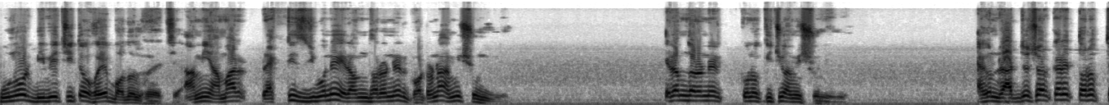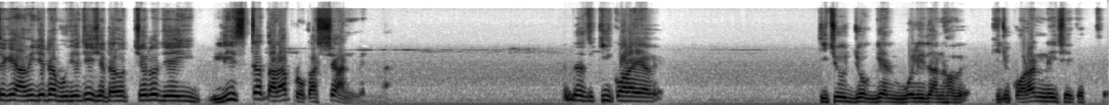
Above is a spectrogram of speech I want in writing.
পুনর্বিবেচিত হয়ে বদল হয়েছে। আমি আমার প্র্যাকটিস জীবনে এরম ধরনের ঘটনা আমি শুনিনি। এরম ধরনের কোনো কিছু আমি শুনিনি। এখন রাজ্য সরকারের তরফ থেকে আমি যেটা বুঝেছি সেটা হচ্ছে হলো যে এই লিস্টটা তারা প্রকাশ্যে আনবেন না। কি করা যাবে? কিছু যজ্ঞের বলিদান হবে। কিছু করার নেই সেক্ষেত্রে।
